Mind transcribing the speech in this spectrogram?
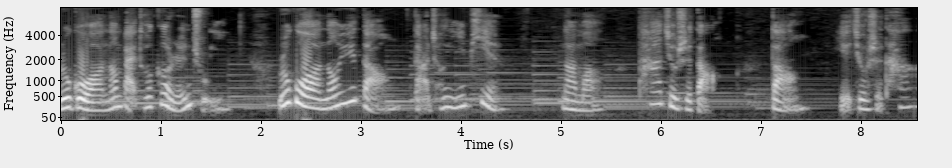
如果能摆脱个人主义，如果能与党打成一片，那么他就是党，党也就是他，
